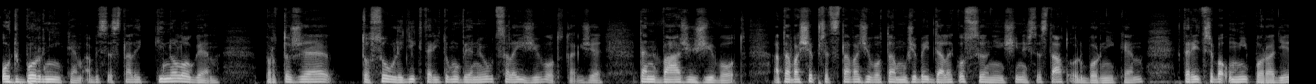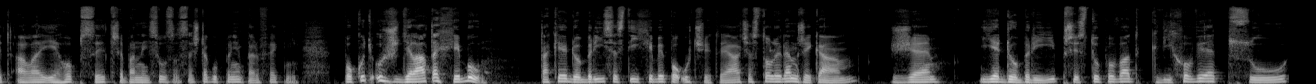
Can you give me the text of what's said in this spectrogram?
odborníkem, aby se stali kinologem, protože to jsou lidi, kteří tomu věnují celý život, takže ten váš život a ta vaše představa života může být daleko silnější, než se stát odborníkem, který třeba umí poradit, ale jeho psy třeba nejsou zase tak úplně perfektní. Pokud už děláte chybu, tak je dobrý se z té chyby poučit. Já často lidem říkám, že je dobrý přistupovat k výchově psů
